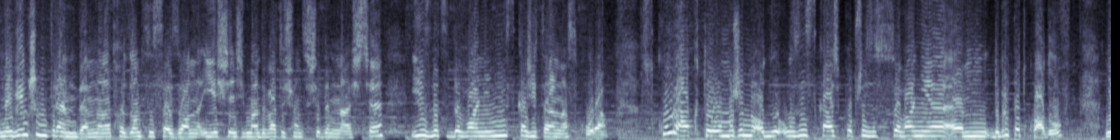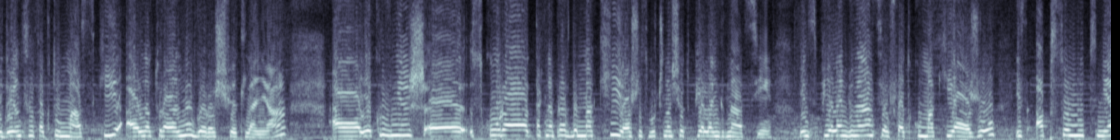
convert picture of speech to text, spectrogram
Największym trendem na nadchodzący sezon jesień-zima 2017 jest zdecydowanie nieskazitelna skóra. Skóra, którą możemy uzyskać poprzez zastosowanie dobrych podkładów, nie dających efektu maski, ale naturalnego rozświetlenia, a jak również e, skóra, tak naprawdę makijaż rozpoczyna się od pielęgnacji, więc pielęgnacja w przypadku makijażu jest absolutnie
